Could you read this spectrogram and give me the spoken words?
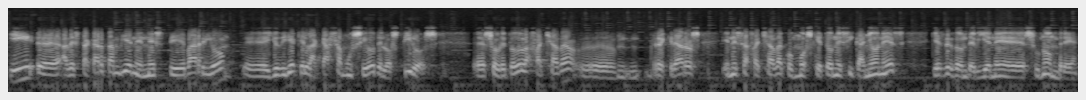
Y eh, a destacar también en este barrio, eh, yo diría que la Casa Museo de los Tiros, eh, sobre todo la fachada, recrearos en esa fachada con mosquetones y cañones, que es de donde viene su nombre.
